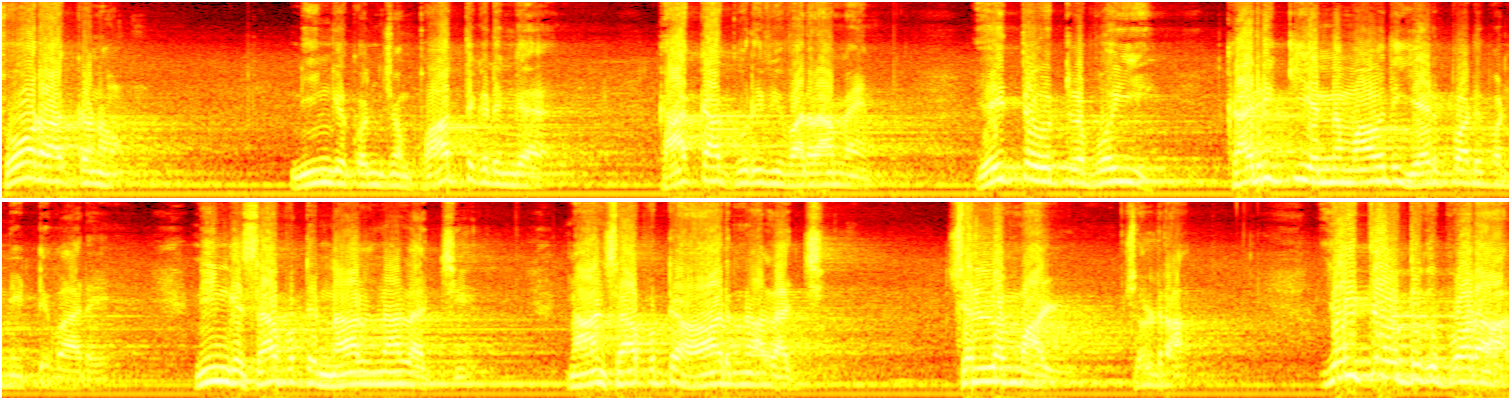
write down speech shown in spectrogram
சோறாக்கணும். நீங்க கொஞ்சம் பார்த்துக்கிடுங்க. காக்கா குருவி வராம. எய்த்த வீட்டில் போய் கறிக்கு என்னமாவது ஏற்பாடு பண்ணிட்டு வாரேன் நீங்க சாப்பிட்டு நாலு நாள் ஆச்சு. நான் சாப்பிட்டு ஆறு நாள் ஆச்சு. செல்லம்மாள் சொல்றா. எழுத்த வீட்டுக்கு போறார்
